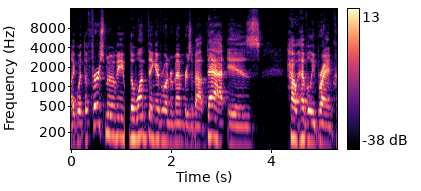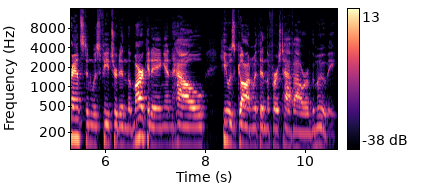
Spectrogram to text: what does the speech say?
Like with the first movie, the one thing everyone remembers about that is how heavily Bryan Cranston was featured in the marketing and how he was gone within the first half hour of the movie.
